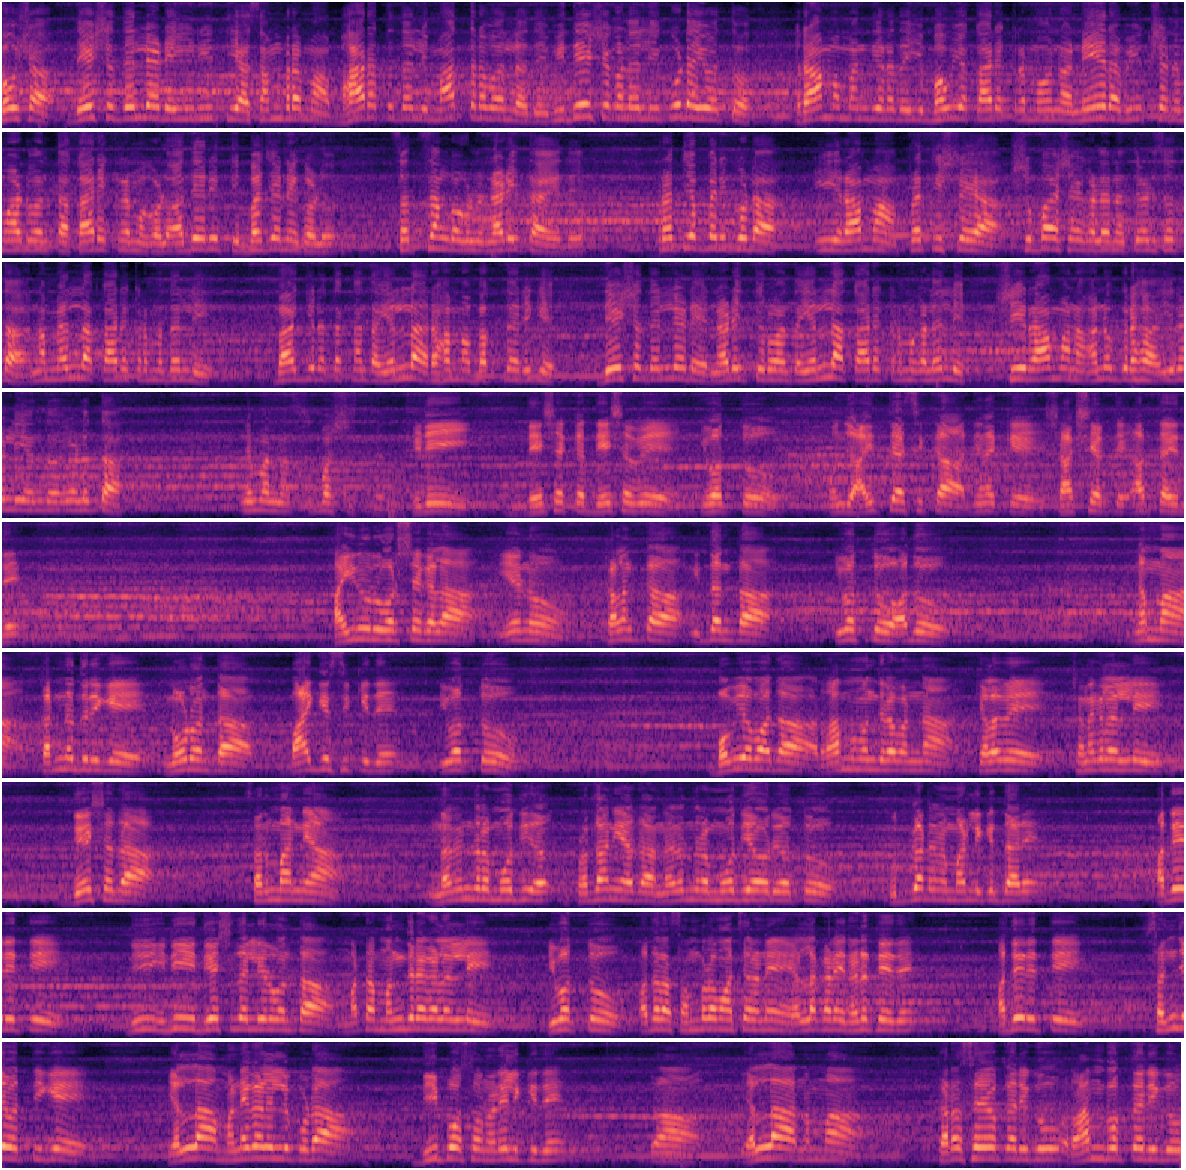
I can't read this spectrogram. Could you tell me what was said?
ಬಹುಶಃ ದೇಶದೆಲ್ಲೆಡೆ ಈ ರೀತಿಯ ಸಂಭ್ರಮ ಭಾರತದಲ್ಲಿ ಮಾತ್ರವಲ್ಲದೆ ವಿದೇಶಗಳಲ್ಲಿ ಕೂಡ ಇವತ್ತು ರಾಮ ಮಂದಿರದ ಈ ಭವ್ಯ ಕಾರ್ಯಕ್ರಮವನ್ನು ನೇರ ವೀಕ್ಷಣೆ ಮಾಡುವಂಥ ಕಾರ್ಯಕ್ರಮಗಳು, ಅದೇ ರೀತಿ ಭಜನೆಗಳು, ಸತ್ಸಂಗಗಳು ನಡೀತಾ ಇದೆ. ಪ್ರತಿಯೊಬ್ಬರಿಗೂ ಕೂಡ ಈ ರಾಮ ಪ್ರತಿಷ್ಠೆಯ ಶುಭಾಶಯಗಳನ್ನು ತಿಳಿಸುತ್ತಾ ನಮ್ಮೆಲ್ಲ ಕಾರ್ಯಕ್ರಮದಲ್ಲಿ ಭಾಗಿರತಕ್ಕಂಥ ಎಲ್ಲ ರಾಮ ಭಕ್ತರಿಗೆ ದೇಶದೆಲ್ಲೆಡೆ ನಡೆಯುತ್ತಿರುವಂಥ ಎಲ್ಲ ಕಾರ್ಯಕ್ರಮಗಳಲ್ಲಿ ಶ್ರೀರಾಮನ ಅನುಗ್ರಹ ಇರಲಿ ಎಂದು ಹೇಳುತ್ತಾ ನಿಮ್ಮನ್ನು ಶುಭಾಶಿಸ್ತೇನೆ. ಇಡೀ ದೇಶಕ್ಕೆ ದೇಶವೇ ಇವತ್ತು ಒಂದು ಐತಿಹಾಸಿಕ ದಿನಕ್ಕೆ ಸಾಕ್ಷಿ ಆಗ್ತಾ ಆಗ್ತಾ ಇದೆ. ಐನೂರು ವರ್ಷಗಳ ಏನು ಕಳಂಕ ಇದ್ದಂಥ ಇವತ್ತು ಅದು ನಮ್ಮ ಕಣ್ಣೆದುರಿಗೆ ನೋಡುವಂಥ ಭಾಗ್ಯ ಸಿಕ್ಕಿದೆ. ಇವತ್ತು ಭವ್ಯವಾದ ರಾಮ ಮಂದಿರವನ್ನು ಕೆಲವೇ ಕ್ಷಣಗಳಲ್ಲಿ ದೇಶದ ಸನ್ಮಾನ್ಯ ನರೇಂದ್ರ ಮೋದಿ, ಪ್ರಧಾನಿಯಾದ ನರೇಂದ್ರ ಮೋದಿಯವರು ಇವತ್ತು ಉದ್ಘಾಟನೆ ಮಾಡಲಿಕ್ಕಿದ್ದಾರೆ. ಅದೇ ರೀತಿ ಇಡೀ ದೇಶದಲ್ಲಿರುವಂಥ ಮಠ ಮಂದಿರಗಳಲ್ಲಿ ಇವತ್ತು ಅದರ ಸಂಭ್ರಮಾಚರಣೆ ಎಲ್ಲ ಕಡೆ ನಡೀತಾ ಇದೆ. ಅದೇ ರೀತಿ ಸಂಜೆ ಹೊತ್ತಿಗೆ ಎಲ್ಲ ಮನೆಗಳಲ್ಲೂ ಕೂಡ ದೀಪೋತ್ಸವ ನಡೆಯಲಿಕ್ಕಿದೆ ಎಲ್ಲ ನಮ್ಮ ಕರಸೇವಕರಿಗೂ, ರಾಮ ಭಕ್ತರಿಗೂ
